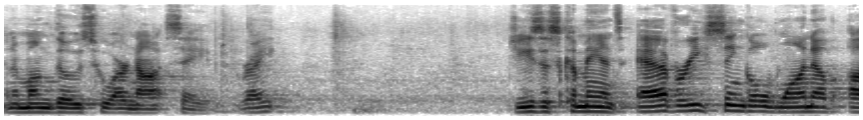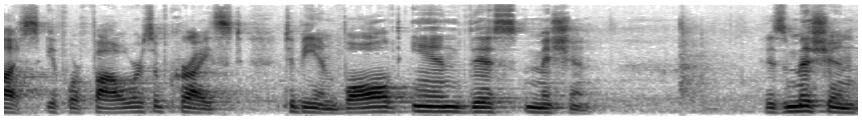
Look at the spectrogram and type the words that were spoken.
and among those who are not saved, right? Jesus commands every single one of us, if we're followers of Christ, to be involved in this mission. His mission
